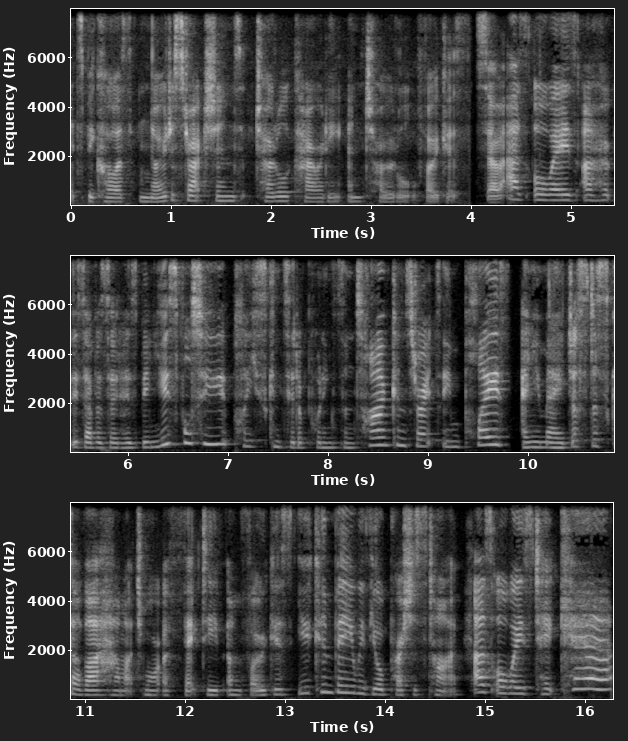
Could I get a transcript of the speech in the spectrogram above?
It's because no distractions, total clarity, and total focus. So, as always, I hope this episode has been useful to you. Please consider putting some time constraints in place, and you may just discover how much more effective and focused you can be with your precious time. As always, take care,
